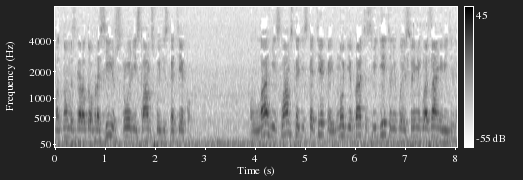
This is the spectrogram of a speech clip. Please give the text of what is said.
в одном из городов России и устроили исламскую дискотеку. Аллахи, исламская дискотека, и многие братья свидетели были, своими глазами видели.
